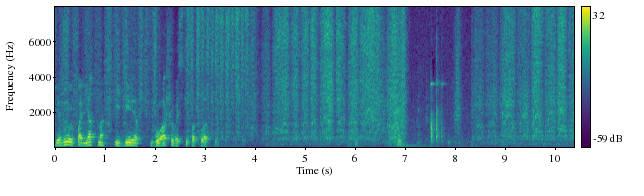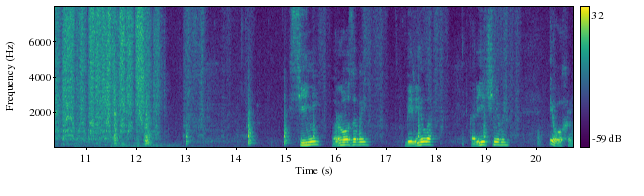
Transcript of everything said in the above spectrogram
я думаю, понятна идея гуашевости подкладки. Синий, розовый, белила, коричневый и охра.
